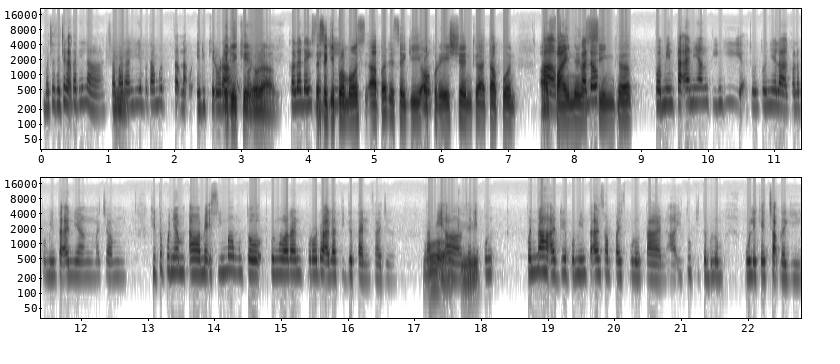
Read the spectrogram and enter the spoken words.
Macam saya cakap tadi lah, cabaran dia yang pertama tetap nak educate orang. Hmm. Educate Okey. orang. Kalau dari Dari segi promosi apa dari segi Pro- operation ke ataupun uh, Ah, financing ke? permintaan yang tinggi contohnya lah kalau permintaan yang macam kita punya uh, maksimum untuk pengeluaran produk adalah 3 tan saja. Tapi Oh, ah okey. jadi peng, pernah ada permintaan sampai 10 tan. Ah itu kita belum boleh catch up lagi.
